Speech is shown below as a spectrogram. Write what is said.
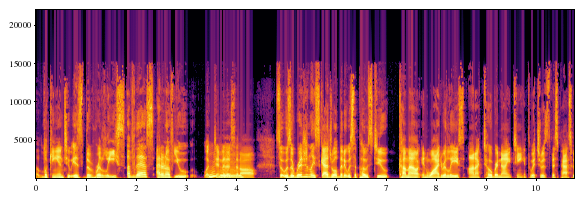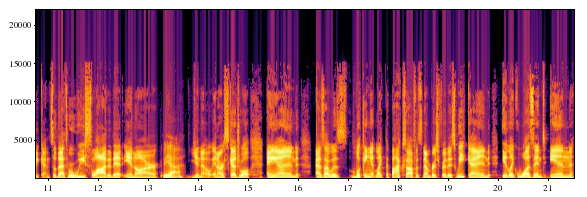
looking into is the release of this. I don't know if you looked into this at all. So it was originally scheduled that it was supposed to come out in wide release on October 19th, which was this past weekend. So that's where we slotted it in our yeah you know, in our schedule. And as I was looking at like the box office numbers for this weekend, it like wasn't in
